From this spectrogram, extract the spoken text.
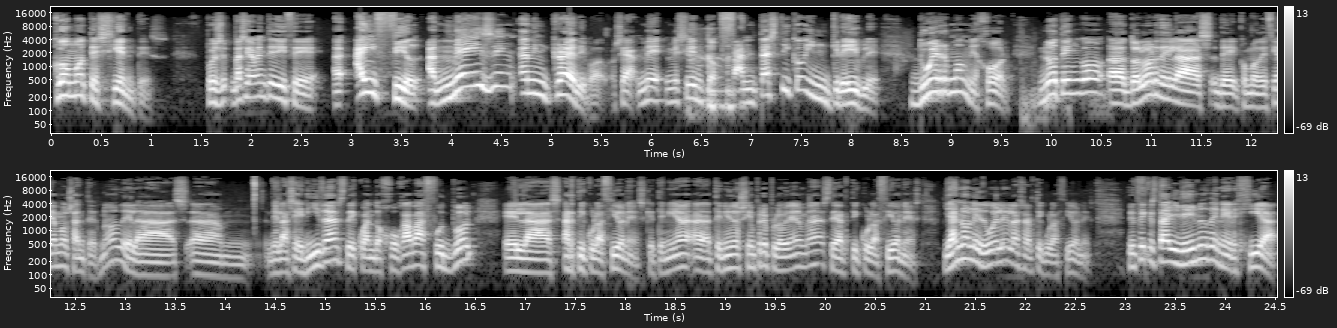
¿cómo te sientes? Pues básicamente dice, I feel amazing and incredible. O sea, me, siento fantástico e increíble. Duermo mejor. No tengo eh, dolor de las, de, como decíamos antes, ¿no? De las, em, de las heridas de cuando jugaba fútbol en las articulaciones, que tenía, ha tenido siempre problemas de articulaciones. Ya no le duelen las articulaciones. Dice que está lleno de energía.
